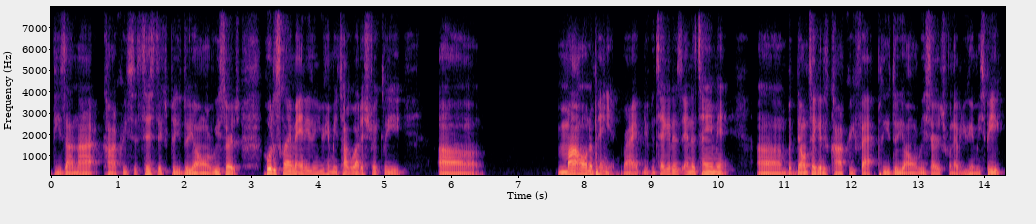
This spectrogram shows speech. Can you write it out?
These are not concrete statistics. Please do your own research. Who disclaimer? Anything you hear me talk about is strictly uh, my own opinion, right? You can take it as entertainment, um, but don't take it as concrete fact. Please do your own research whenever you hear me speak.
